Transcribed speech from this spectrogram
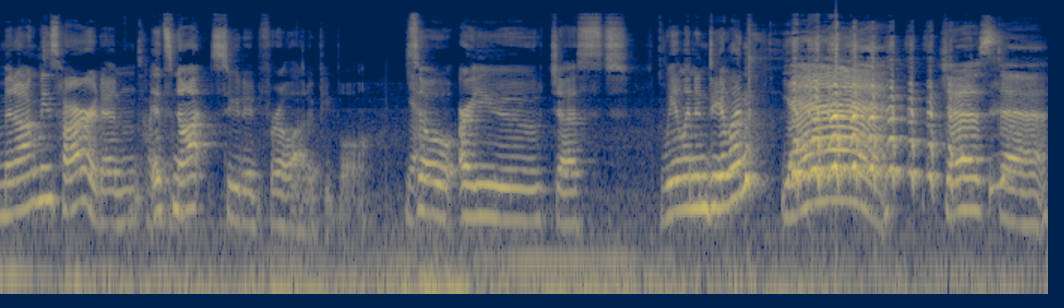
monogamy's hard and hard. it's not suited for a lot of people. Yeah. So are you just wheeling and dealing? Yeah. Just, uh,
